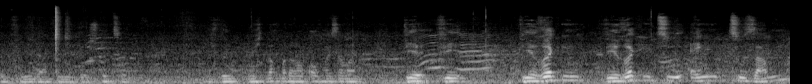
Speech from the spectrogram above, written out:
und vielen Dank für die Unterstützung. Ich will mich nochmal darauf aufmerksam machen. Wir, wir, wir, rücken, wir rücken zu eng zusammen,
